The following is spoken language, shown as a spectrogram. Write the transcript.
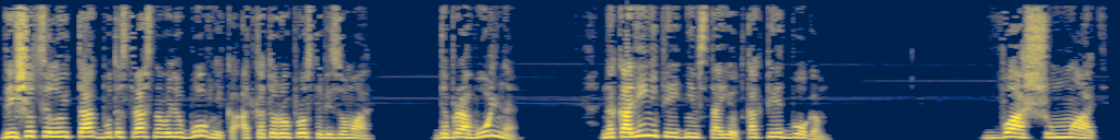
Да еще целует так, будто страстного любовника, от которого просто без ума. Добровольно. На колени перед ним встает, как перед Богом. Вашу мать!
